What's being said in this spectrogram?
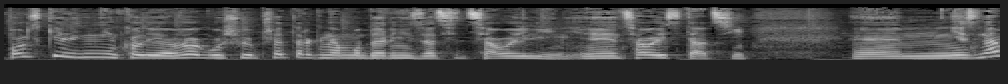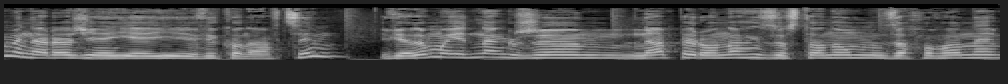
polskie linie kolejowe ogłosiły przetarg na modernizację całej, linii, e, całej stacji. Nie znamy na razie jej wykonawcy. Wiadomo jednak, że na peronach zostaną zachowane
